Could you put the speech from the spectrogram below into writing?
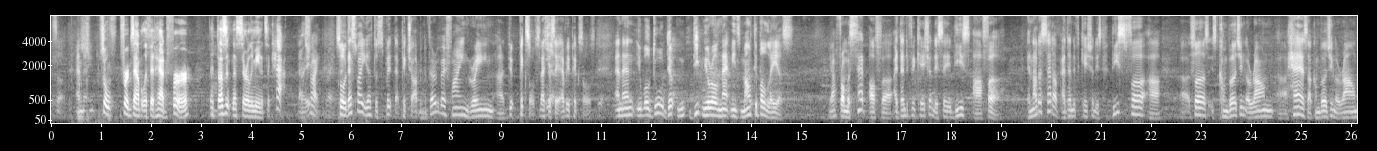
So, and so for example, if it had fur, that doesn't necessarily mean it's a cat. That's right? right. right. So that's why you have to split that picture up into very, very fine grain uh, pixels. Let's just say every pixels, yeah. and then you will do deep neural net means multiple layers. Yeah, from a set of uh, identification, they say these are fur. Another set of identification is these fur are uh, furs is converging around uh, hairs are converging around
